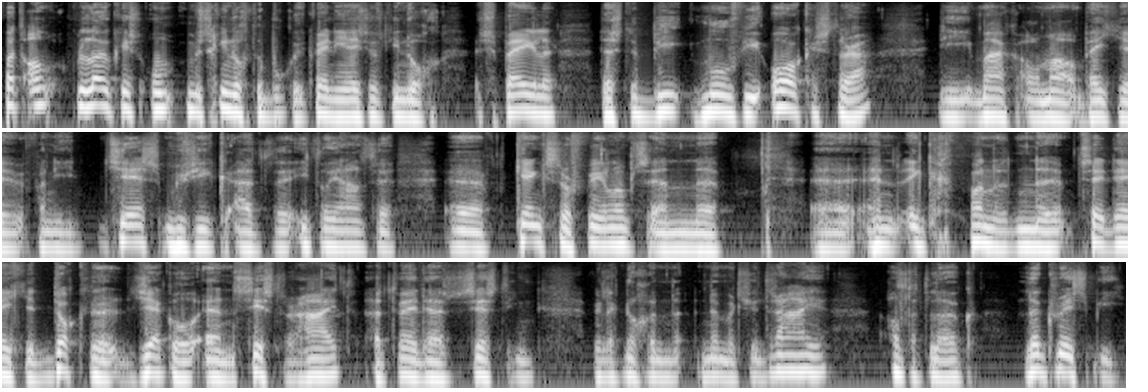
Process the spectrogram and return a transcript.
Wat ook leuk is om misschien nog te boeken... ik weet niet eens of die nog spelen... dat is de B-Movie Orchestra... Die maken allemaal een beetje van die jazzmuziek uit uh, Italiaanse uh, gangsterfilms. En, en ik van een cd'tje Dr. Jekyll en Sister Hyde uit 2016 wil ik nog een nummertje draaien. Altijd leuk. Le Grisby.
